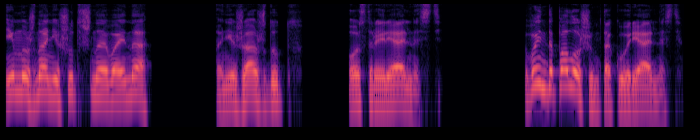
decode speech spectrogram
Им нужна не шуточная война, они жаждут острой реальности. Вынь да положь такую реальность.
